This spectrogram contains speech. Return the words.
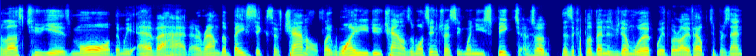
the last two years more than we ever had around the basics of channels. Like, why do you do channels? And what's interesting when you speak to, and so there's a couple of vendors we don't work with where I've helped to present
